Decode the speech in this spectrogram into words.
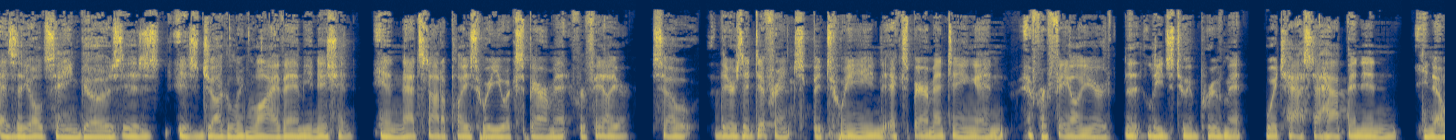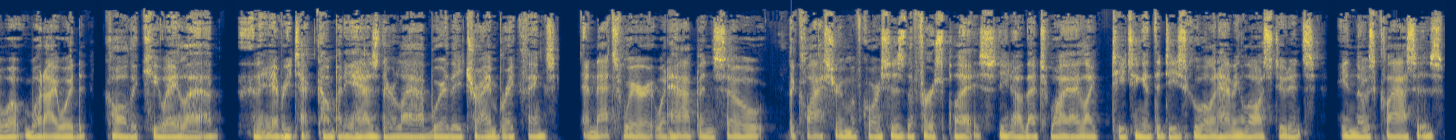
as the old saying goes, is, is juggling live ammunition. And that's not a place where you experiment for failure. So there's a difference between experimenting and for failure that leads to improvement, which has to happen in, you know, what, what I would call the QA lab. Every tech company has their lab where they try and break things. And that's where it would happen. So the classroom, of course, is the first place. You know, that's why I like teaching at the D school and having law students in those classes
